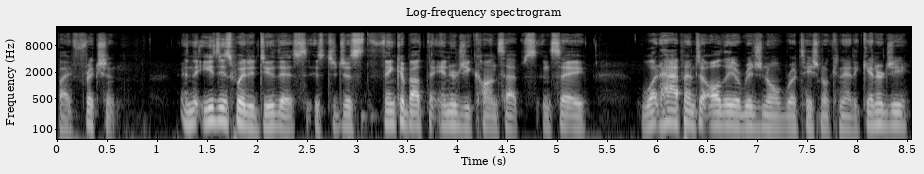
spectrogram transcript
by friction. And the easiest way to do this is to just think about the energy concepts and say, what happened to all the original rotational kinetic energy?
